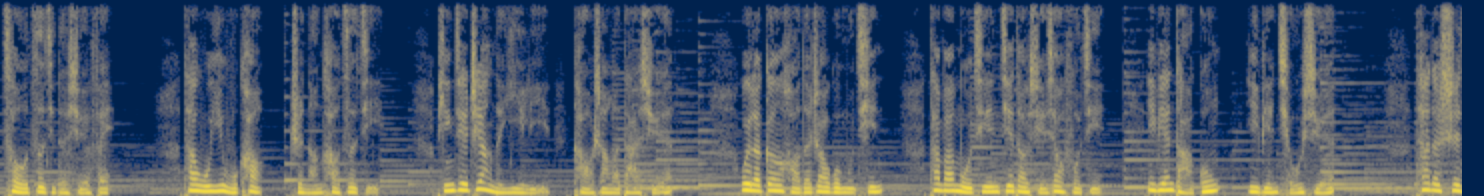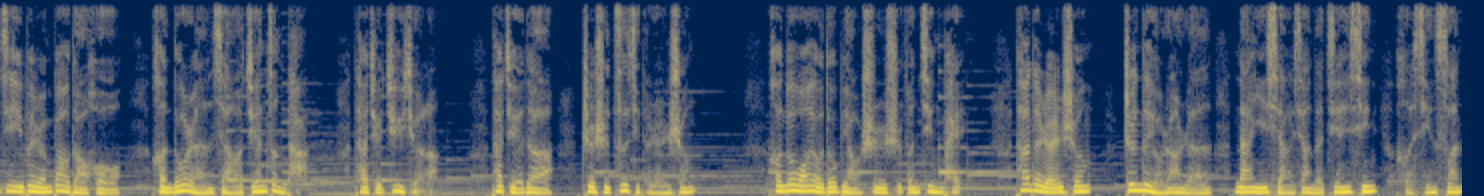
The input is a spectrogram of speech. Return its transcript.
凑自己的学费。他无依无靠，只能靠自己。凭借这样的毅力，考上了大学。为了更好地照顾母亲，他把母亲接到学校附近，一边打工一边求学。他的事迹被人报道后，很多人想要捐赠他，他却拒绝了。他觉得这是自己的人生，很多网友都表示十分敬佩。他的人生真的有让人难以想象的艰辛和心酸。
